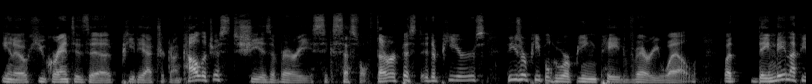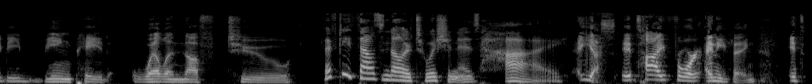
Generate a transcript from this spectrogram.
you know, Hugh Grant is a pediatric oncologist. She is a very successful therapist, it appears. These are people who are being paid very well, but they may not be be being paid well enough to. Fifty thousand dollar tuition is high. Yes, it's high for anything. It's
